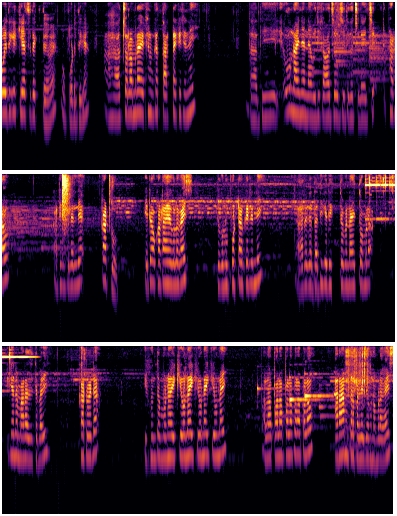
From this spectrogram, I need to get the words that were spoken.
ওইদিকে কী আছে দেখতে হবে, উপরের দিকে। চলো আমরা এখানকার তারটা কেটে নিই। দাদি, ও নাই না না ওইদিকে আওয়াজ হচ্ছে, ওইদিকে চলে যাচ্ছে। ফাটাও। কাটিং প্লেলে কাটো। এটাও কাটা হয়ে গেলো গাইস এখন উপরটাও কেটে নেই। আর দাদিকে দেখতে হবে, নাই তো আমরা এখানে মারা যেতে পারি। কাটো এটা। এখন তো মনে হয় কেউ নাই কেউ নাই কেউ নাই। পালাও পালাও পালাও পালাও পালাও। আরাম করে পালিয়ে যখন আমরা গাইস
